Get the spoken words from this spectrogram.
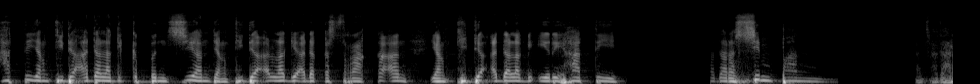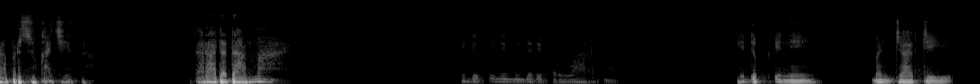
Hati yang tidak ada lagi kebencian, yang tidak lagi ada keserakaan, yang tidak ada lagi iri hati, saudara simpan dan saudara bersuka cita. Saudara ada damai. Hidup ini menjadi berwarna. Hidup ini menjadi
